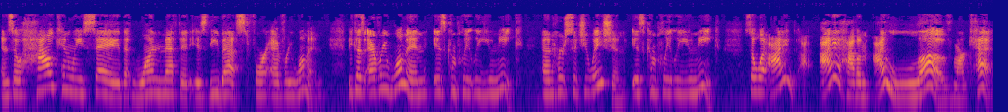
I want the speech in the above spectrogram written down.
And so how can we say that one method is the best for every woman? Because every woman is completely unique and her situation is completely unique. So what I I have them I love Marquette.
